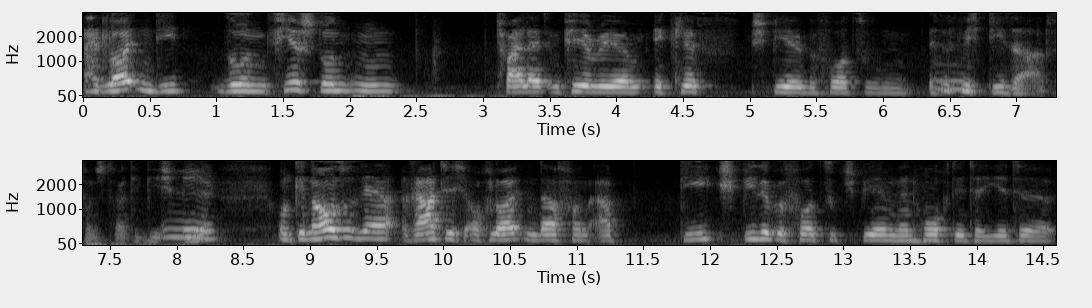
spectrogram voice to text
halt Leuten, die so ein vier Stunden Twilight Imperium Eclipse Spiel bevorzugen. Es ist Mhm. nicht diese Art von Strategiespiel. Nee. Und genauso sehr rate ich auch Leuten davon ab, die Spiele bevorzugt spielen, wenn hochdetaillierte,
